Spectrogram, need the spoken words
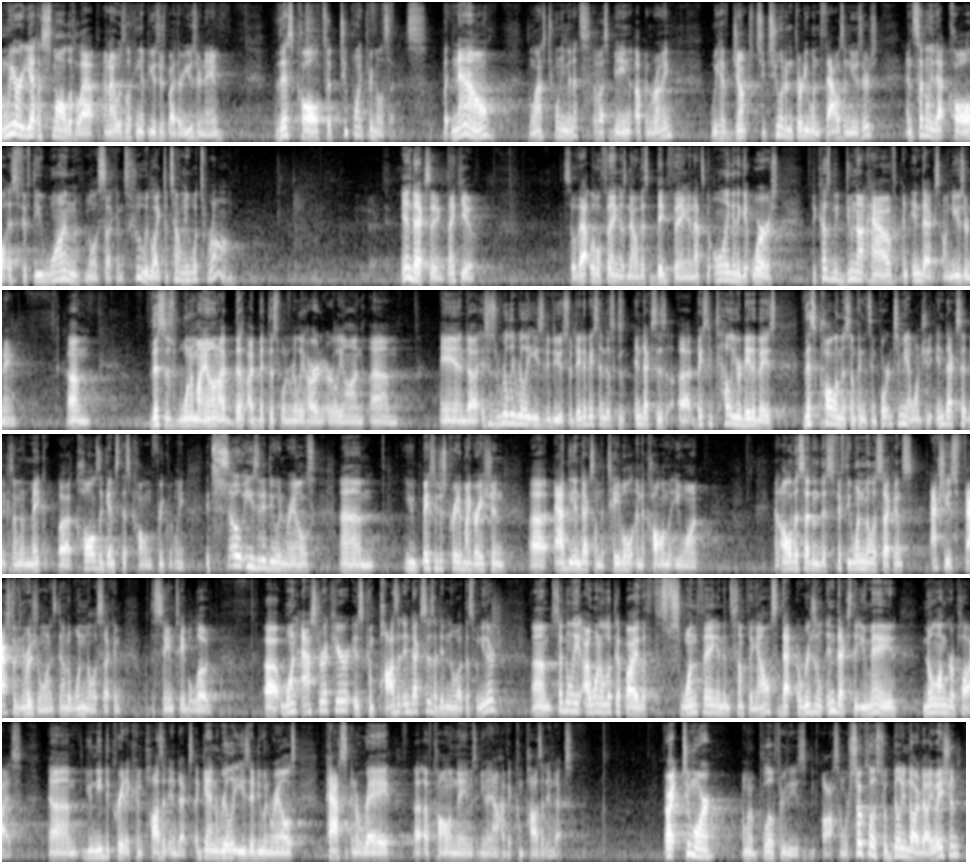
When we were yet a small little app, and I was looking up users by their username, this call took 2.3 milliseconds. But now, the last 20 minutes of us being up and running, we have jumped to 231,000 users, and suddenly that call is 51 milliseconds. Who would like to tell me what's wrong? Indexing, Indexing. thank you. So that little thing is now this big thing, and that's only going to get worse. It's because we do not have an index on username. Um, this is one of my own. I, I bit this one really hard early on. Um, and uh, this is really, really easy to do. So database indexes, indexes uh, basically tell your database, this column is something that's important to me. I want you to index it because I'm going to make uh, calls against this column frequently. It's so easy to do in Rails. Um, you basically just create a migration, uh, add the index on the table and the column that you want. And all of a sudden, this 51 milliseconds actually is faster than the original one. It's down to one millisecond with the same table load. Uh, one asterisk here is composite indexes. I didn't know about this one either. Um, suddenly, I want to look up by the th one thing and then something else. That original index that you made no longer applies. Um, you need to create a composite index. Again, really easy to do in Rails. Pass an array uh, of column names, and you now have a composite index. All right, two more. I'm going to blow through these. It'll be awesome. We're so close to a billion dollar valuation.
